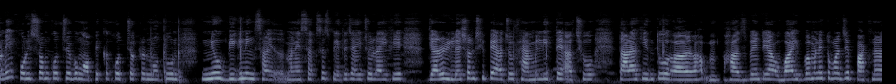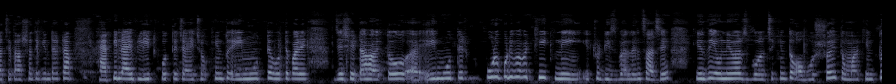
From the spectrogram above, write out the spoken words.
অনেক পরিশ্রম করছ এবং অপেক্ষা করছ একটা নতুন নিউ বিগিনিং মানে সাকসেস পেতে চাইছো লাইফে যারা রিলেশনশিপে আছো ফ্যামিলিতে আছো, তারা কিন্তু হাজব্যান্ড ওয়াইফ বা মানে তোমার যে পার্টনার আছে, তার সাথে কিন্তু একটা হ্যাপি লাইফ লিড করতে চাইছো। কিন্তু এই মুহূর্তে হতে পারে যে সেটা হয়তো এই মুহূর্তের পুরোপুরিভাবে ঠিক নেই, একটু ডিসব্যালেন্স আছে। কিন্তু ইউনিভার্স বলছে কিন্তু অবশ্যই তোমার কিন্তু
